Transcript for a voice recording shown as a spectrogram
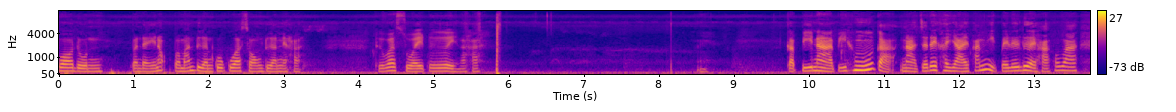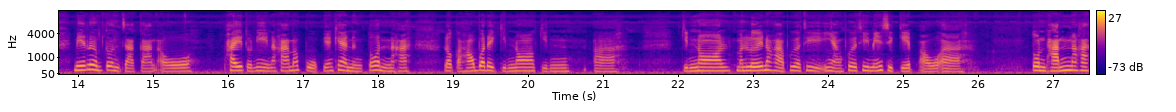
บ่โดนปันไดเนาะประมาณเดือนกลัวๆสองเดือนเนี่ยค่ะ ถือว่าสวยเลยนะคะกับปีหน้าปีฮื้อกะน่าจะได้ขยายพันธุ์อีกไปเรื่อยๆค่ะ เพราะว่าเมเริ่มต้นจากการเอาไผ่ตัวนี้นะคะ มาปลูกเพียงแค่หนึ่งต้นนะคะแล้วก็เขาบ่ได้กินนอกินอ่ากินนอนมันเลยนะคะเพื่อที่อีหยังเพื่อที่เมสิเก็บเอาอ่า ต้นพันธุ์นะคะ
